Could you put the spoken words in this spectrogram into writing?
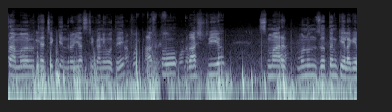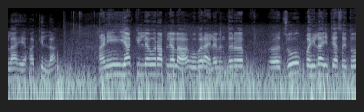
सामर्थ्याचे केंद्र याच ठिकाणी होते. आज तो राष्ट्रीय स्मारक म्हणून जतन केला गेला आहे हा किल्ला. आणि या किल्ल्यावर आपल्याला उभं राहिल्यानंतर जो पहिला इतिहास आहे तो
